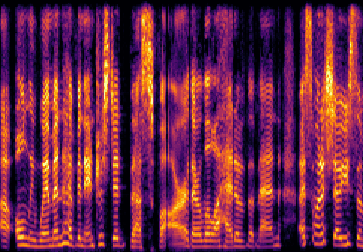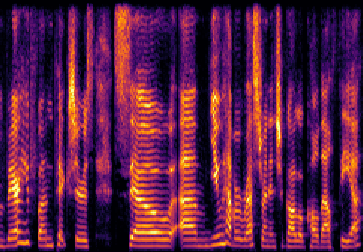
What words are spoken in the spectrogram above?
uh, only women have been interested thus far. They're a little ahead of the men. I just want to show you some very fun pictures. So um, you have a restaurant in Chicago called Althea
